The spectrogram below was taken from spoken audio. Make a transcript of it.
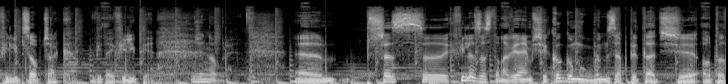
Filip Sobczak. Witaj Filipie. Dzień dobry. E, przez chwilę zastanawiałem się, kogo mógłbym zapytać o to,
